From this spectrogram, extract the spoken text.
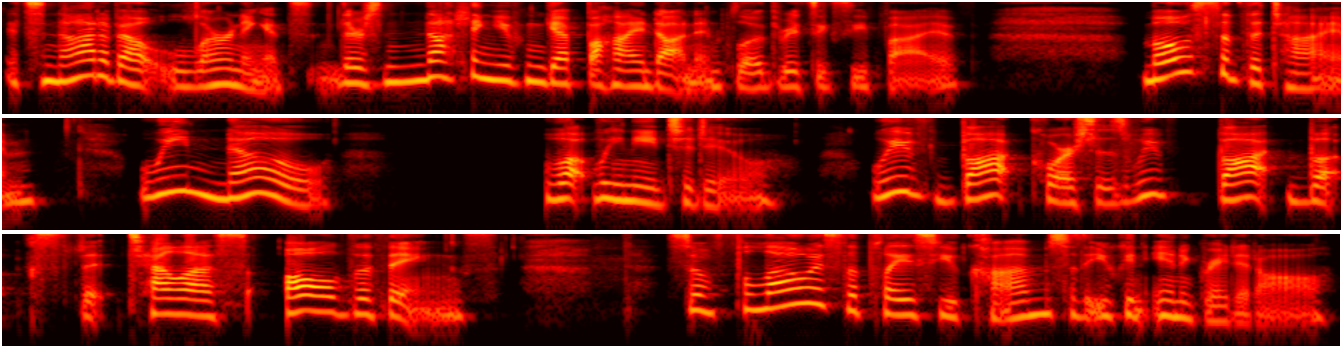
It's not about learning. It's there's nothing you can get behind on in Flow 365. Most of the time, we know what we need to do. We've bought courses, we've bought books that tell us all the things. So, flow is the place you come so that you can integrate it all.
